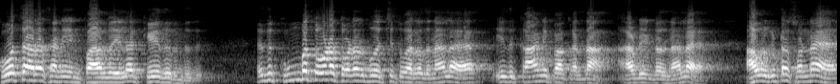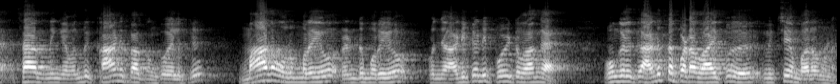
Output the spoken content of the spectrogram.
கோச்சார சனியின் பார்வையில் கேது இருந்தது. இது கும்பத்தோட தொடர்பு வச்சுட்டு வர்றதுனால இது காணிப்பாக்கம் தான் அப்படின்றதுனால அவர்கிட்ட சொன்னேன் சார் நீங்கள் வந்து காணிப்பாக்கம் கோயிலுக்கு மாதம் ஒரு முறையோ ரெண்டு முறையோ கொஞ்சம் அடிக்கடி போயிட்டு வாங்க. உங்களுக்கு அடுத்த பட வாய்ப்பு நிச்சயம் வரும்னு.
